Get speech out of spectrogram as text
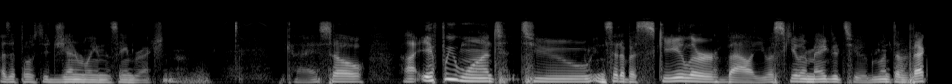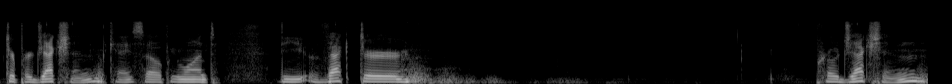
as opposed to generally in the same direction. Okay, so uh, if we want to, instead of a scalar value, a scalar magnitude, we want the vector projection, okay? So if we want the vector projection,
